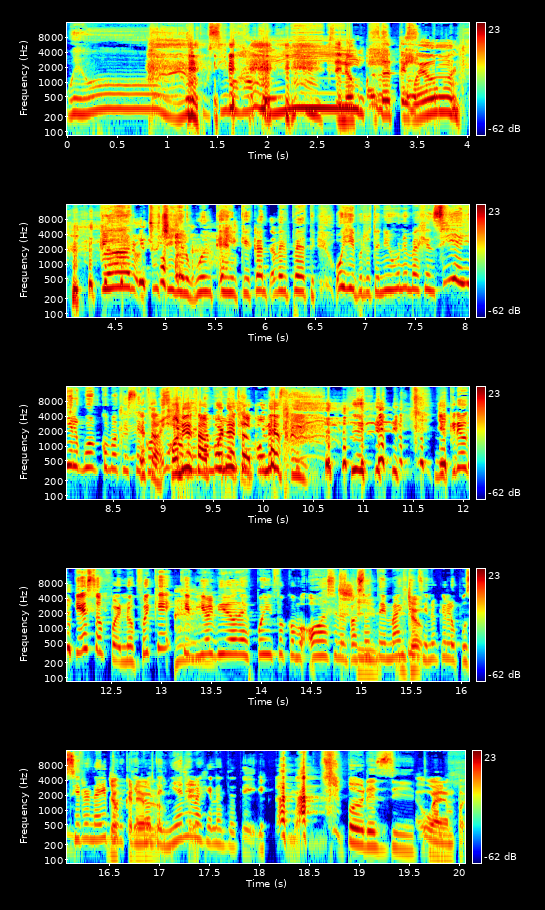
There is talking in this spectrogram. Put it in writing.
¡Hueón! No pusimos a pedir. Se nos pasó este Eh. Claro, chucha, y el hueón es el que canta. A ver, espérate. Oye, pero tenías una imagen. Sí, y el hueón como que se Esa, pon esa, pon esa, pon esa. Yo creo que eso fue. No fue que, que vio el video después y fue como, oh, se me pasó Sí, esta imagen, yo- sino que lo pusieron ahí porque no lo- tenían sí. imágenes de Taylor. Bueno, Pobrecito. Bueno, po-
